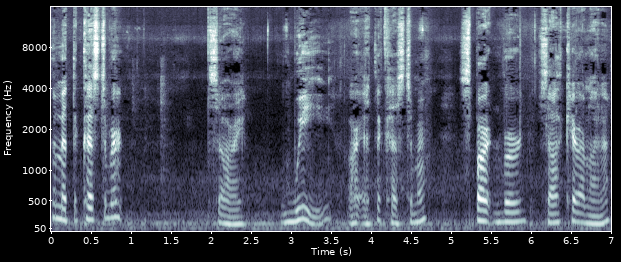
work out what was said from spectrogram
I'm at the customer. Sorry. We are at the customer, Spartanburg, South Carolina.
